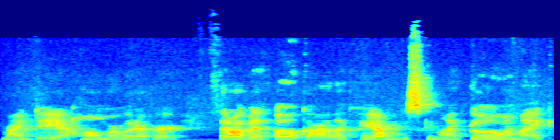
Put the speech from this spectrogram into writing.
my day at home or whatever, that I'll be like, oh God, like, okay, I'm just gonna like go and like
